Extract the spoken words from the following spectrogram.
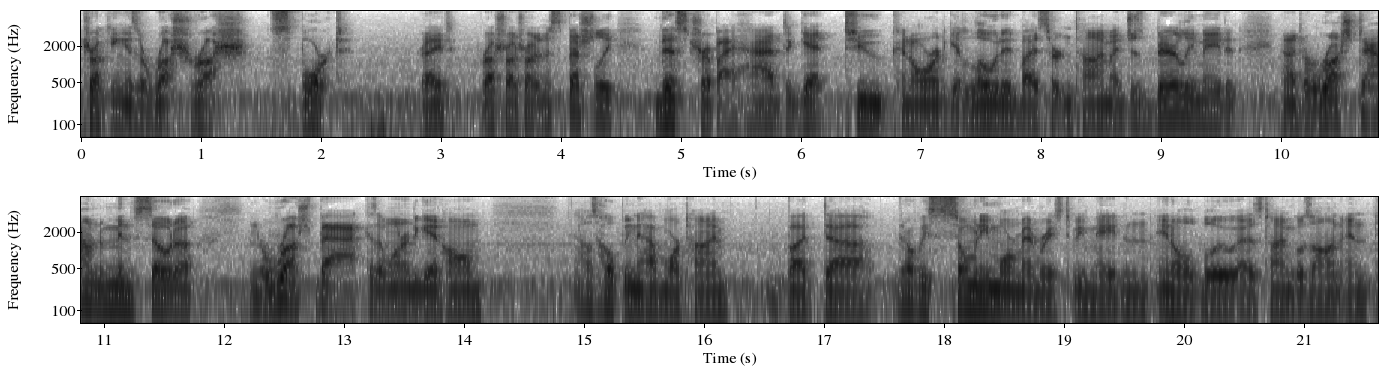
trucking is a rush, rush sport, right? Rush, rush, rush, and especially this trip, I had to get to Kenora to get loaded by a certain time. I just barely made it, and I had to rush down to Minnesota and to rush back because I wanted to get home. I was hoping to have more time, but uh, there will be so many more memories to be made in, in Old Blue as time goes on. And,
